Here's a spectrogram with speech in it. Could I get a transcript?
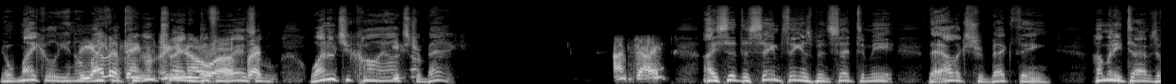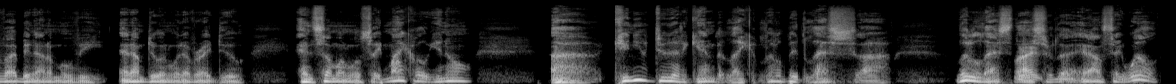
You know, Michael. You know, The Michael. other can you try you in a different uh, way? I said, why don't you call Alex know- Trebek? I'm sorry? I said the same thing has been said to me. The Alex Trebek thing. How many times have I been on a movie and I'm doing whatever I do, and someone will say, "Michael, you know, uh, can you do that again, but like a little bit less, uh, little less this or that?" And I'll say, "Well,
